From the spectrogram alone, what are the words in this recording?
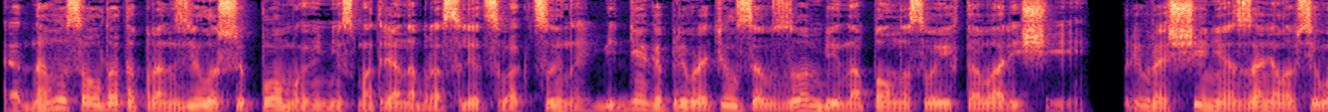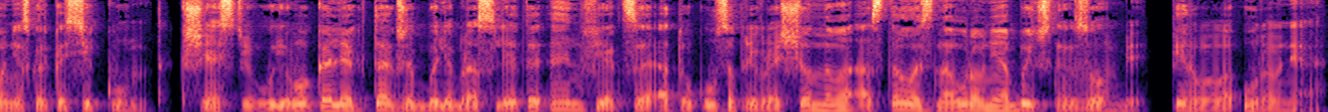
Одного солдата пронзило шипом, и, несмотря на браслет с вакциной, бедняга превратился в зомби и напал на своих товарищей. Превращение заняло всего несколько секунд. К счастью, у его коллег также были браслеты, а инфекция от укуса превращенного осталась на уровне обычных зомби, первого уровня.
